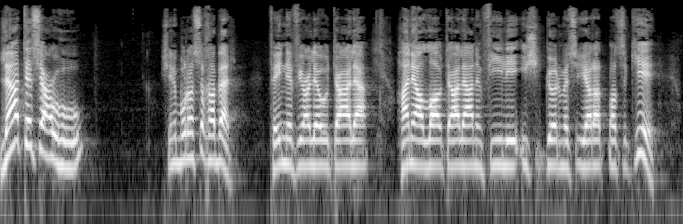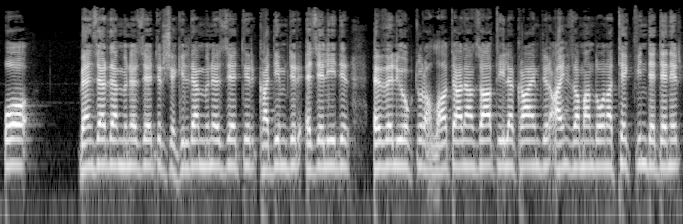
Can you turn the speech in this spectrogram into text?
La tesa'uhu Şimdi burası haber. Fe inne fi'lehu teala hani Allahu Teala'nın fiili iş görmesi, yaratması ki o benzerden münezzehtir, şekilden münezzehtir, kadimdir, ezelidir, evveli yoktur. Allah Teala'nın zatıyla kaimdir. Aynı zamanda ona tekvin de denir.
